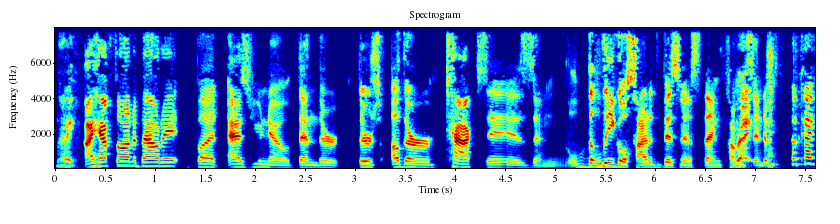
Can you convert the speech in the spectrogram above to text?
Right. I have thought about it, but as you know, then there there's other taxes and the legal side of the business then comes right. into Okay.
